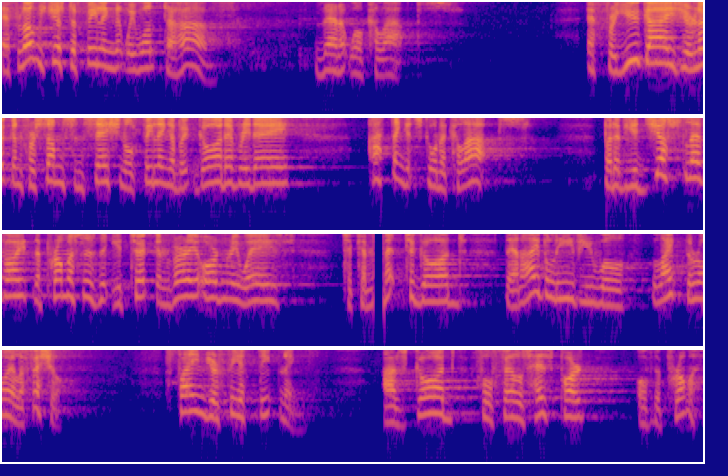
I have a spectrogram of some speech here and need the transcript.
If love's just a feeling that we want to have, then it will collapse. If for you guys you're looking for some sensational feeling about God every day, I think it's going to collapse. But if you just live out the promises that you took in very ordinary ways to commit to God, then I believe you will, like the royal official, find your faith deepening as God fulfills his part of the promise,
